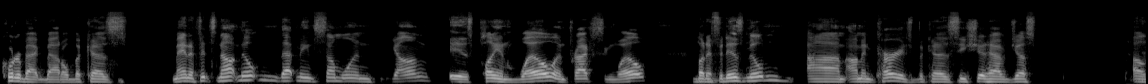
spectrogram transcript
quarterback battle because man, if it's not Milton, that means someone young is playing well and practicing well. But if it is Milton, um, I'm encouraged because he should have just a,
